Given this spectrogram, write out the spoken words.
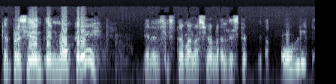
Que el presidente no cree en el Sistema Nacional de Seguridad Pública,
